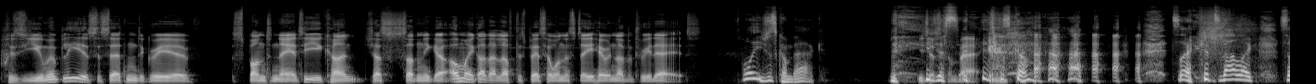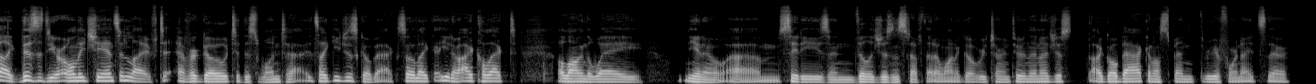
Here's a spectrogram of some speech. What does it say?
presumably is a certain degree of spontaneity. You can't just suddenly go, "Oh my god, I love this place. I want to stay here another three days." Well, you just come back. You just, just come back. just come back. it's like it's not like it's not like this is your only chance in life to ever go to this one time. It's like you just go back. So like you know, I collect along the way, you know, um, cities and villages and stuff that I want to go return to, and then I just I go back and I'll spend three or four nights there,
